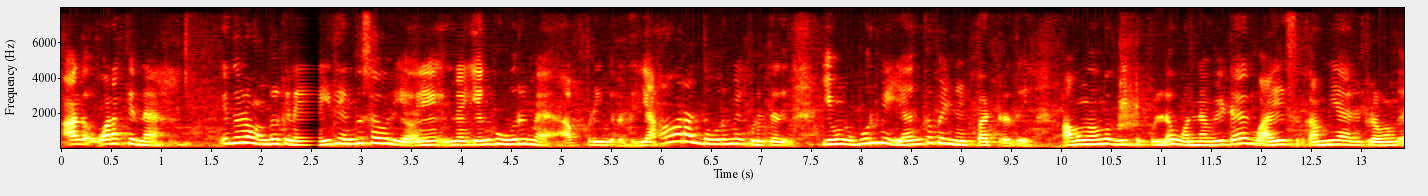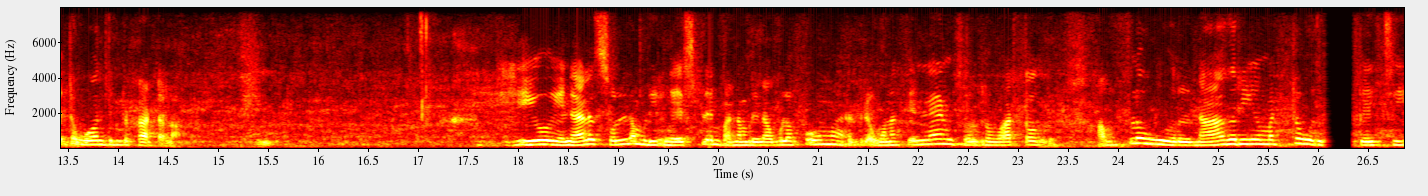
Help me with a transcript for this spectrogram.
அந்த உனக்கு என்ன இதெல்லாம் உங்களுக்கு இது எங்கள் சௌரியம் எங்கள் உரிமை அப்படிங்கிறது? யார் அந்த உரிமை கொடுத்தது? இவங்க உரிமை எங்கே போய் நிப்பாட்டுறது? அவங்கவுங்க வீட்டுக்குள்ளே உன்னை விட வயசு கம்மியாக இருக்கிறவங்ககிட்ட ஓந்துட்டு காட்டலாம். ஐயோ என்னால் சொல்ல முடியலங்க. எக்ஸ்பிளைன் பண்ண முடியல. அவ்வளோ கோபமாக இருக்கிற உனக்கு என்னன்னு சொல்கிற வார்த்தை அவ்வளோ ஒரு நாகரிகமற்ற ஒரு பேச்சு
